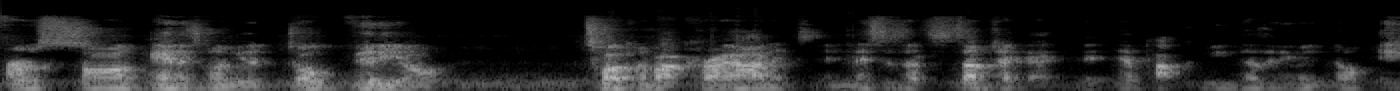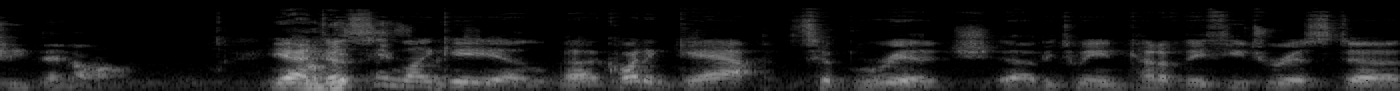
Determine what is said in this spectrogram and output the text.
first song and it's going to be a dope video talking about cryonics. And this is a subject that the hip hop community doesn't even know anything about. Yeah, it does seem like a uh, uh, quite a gap to bridge uh, between kind of the futurist uh,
